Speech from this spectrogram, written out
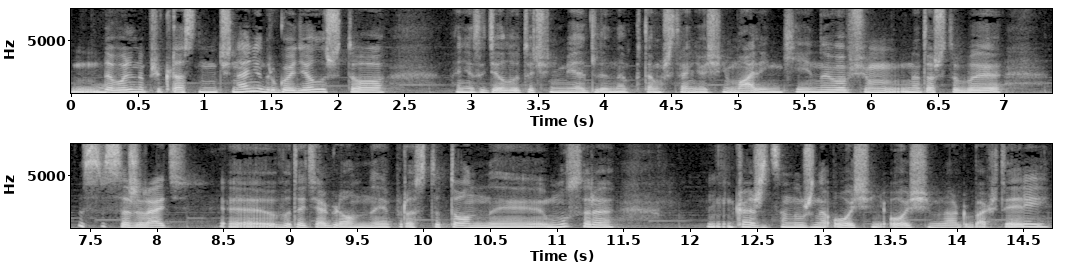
довольно прекрасное начинание. Другое дело, что они это делают очень медленно, потому что они очень маленькие. Ну и, в общем, на то, чтобы сожрать э, вот эти огромные просто тонны мусора, кажется, нужно очень-очень много бактерий.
